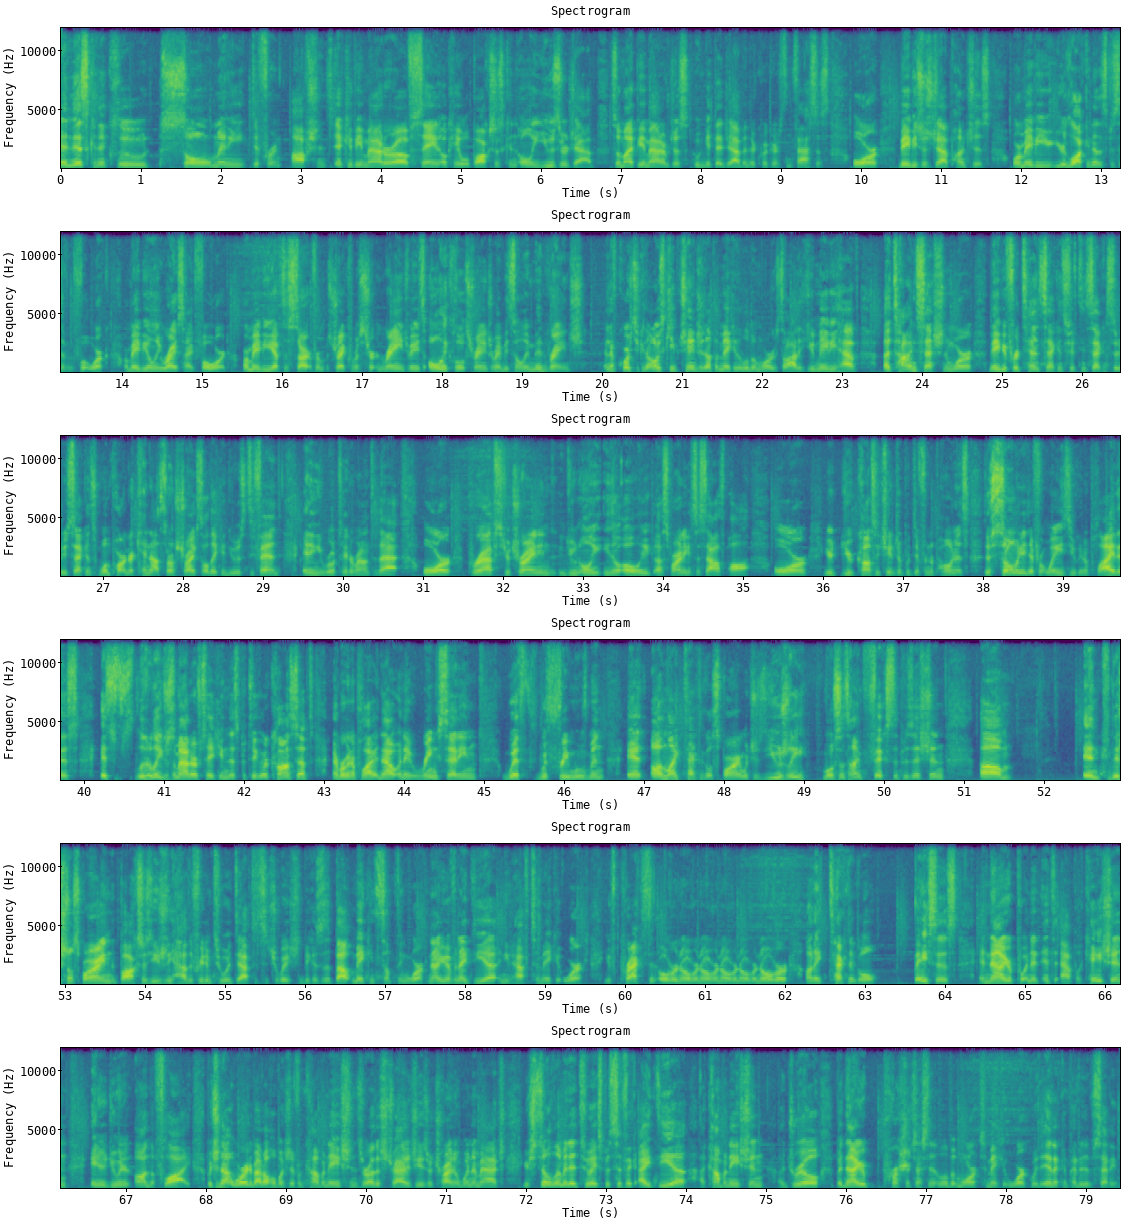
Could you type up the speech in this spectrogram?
And this can include so many different options. It could be a matter of saying, okay, well, boxers can only use their jab. So it might be a matter of just who can get that jab in there quickest and fastest. Or maybe it's just jab punches. Or maybe you're locking down the specific footwork. Or maybe only right side forward. Or maybe you have to start from strike from a certain range. Maybe it's only close range or maybe it's only mid range. And of course, you can always keep changing up and make it a little bit more exotic. You maybe have a time session where maybe for 10 seconds, 15 seconds, 30 seconds, one partner cannot throw strikes. All they can do is defend, and then you rotate around to that. Or perhaps you're trying to only, you know, only uh, sparring against a southpaw, or you're, you're constantly changing up with different opponents. There's so many different ways you can apply this. It's literally just a matter of taking this particular concept, and we're going to apply it now in a ring setting with with free movement. And unlike technical sparring, which is usually most of the time fixed in position. Um, in conditional sparring, boxers usually have the freedom to adapt to situation because it's about making something work. Now you have an idea and you have to make it work. You've practiced it over and over and over and over and over and over on a technical basis and now you're putting it into application and you're doing it on the fly. But you're not worried about a whole bunch of different combinations or other strategies or trying to win a match. You're still limited to a specific idea, a combination, a drill, but now you're pressure testing it a little bit more to make it work within a competitive setting.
